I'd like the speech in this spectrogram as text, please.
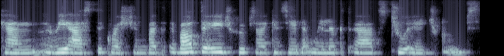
can re-ask the question. But about the age groups, I can say that we looked at two age groups.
